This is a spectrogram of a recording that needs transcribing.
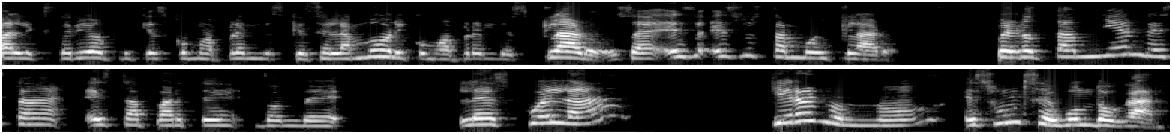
al exterior, porque es como aprendes que es el amor y como aprendes, claro, o sea, eso, eso está muy claro. Pero también está esta parte donde la escuela, quieran o no, es un segundo hogar.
